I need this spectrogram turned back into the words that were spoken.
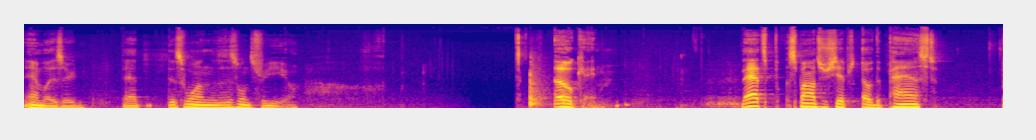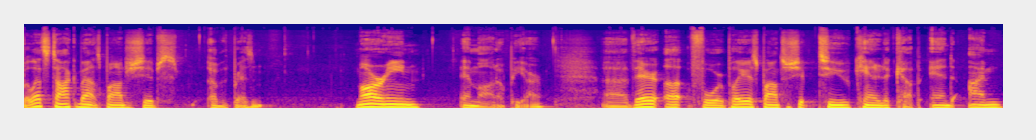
M Lizard. That this one this one's for you. Okay. That's sponsorships of the past, but let's talk about sponsorships of the present. Maureen and Mono PR. Uh, they're up for player sponsorship to Canada Cup, and I'm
